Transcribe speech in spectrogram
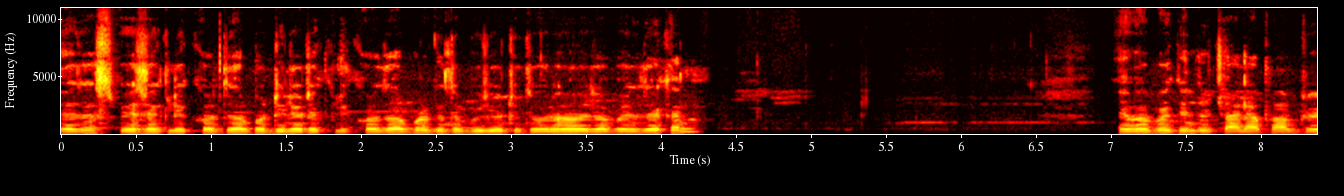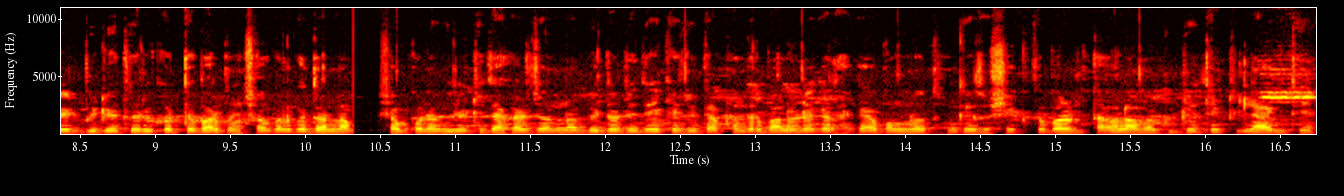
এই যে স্পেসে ক্লিক করে দেওয়ার পর ডিলেটে ক্লিক করে দেওয়ার পর কিন্তু ভিডিওটি তৈরি হয়ে যাবে দেখেন। এভাবে কিন্তু চাইলে আপনার ডুয়েট ভিডিও তৈরি করতে পারবেন। সকলকে ধন্যবাদ সম্পূর্ণ ভিডিওটি দেখার জন্য। ভিডিওটি দেখে যদি আপনাদের ভালো লেগে থাকে এবং নতুন কিছু শিখতে পারেন, তাহলে আমার ভিডিওতে একটি লাইক দিয়ে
